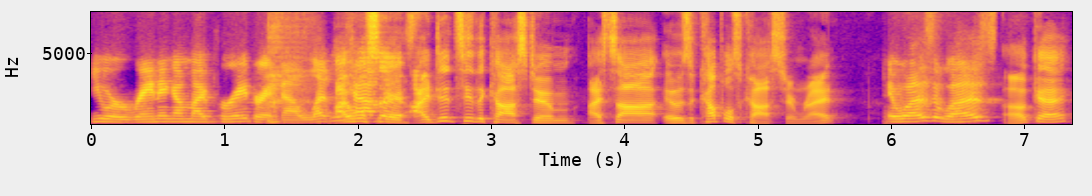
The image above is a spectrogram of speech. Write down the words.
you are raining on my parade right now. Let me I will say, this. I did see the costume. I saw it was a couple's costume, right? it was, it was. Okay.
